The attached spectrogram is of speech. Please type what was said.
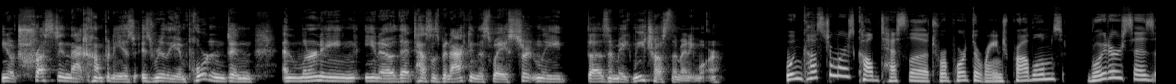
you know trust in that company is, is really important and and learning you know that tesla's been acting this way certainly doesn't make me trust them anymore when customers called tesla to report the range problems Reuters says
